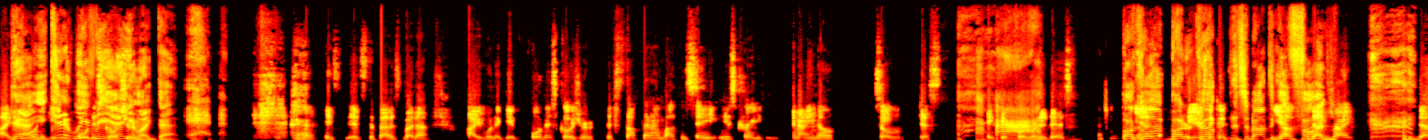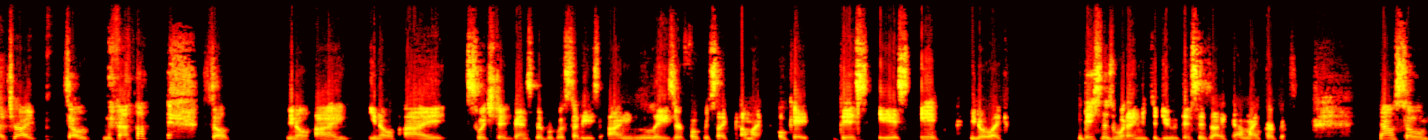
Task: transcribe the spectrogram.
I yeah, you can't leave me hanging like that. it's it's the best, but uh, I want to give full disclosure. The stuff that I'm about to say is crazy, and I know. So just take it for what it is. Buckle Yeah. up, Buttercup. good- It's about to Yep, get fun. that's right. That's right. So, so, you know, I, you know, I switched to advanced biblical studies. I'm laser focused. Like, I'm like, okay, this is it. You know, like, this is what I need to do. This is like uh, my purpose. Now, so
